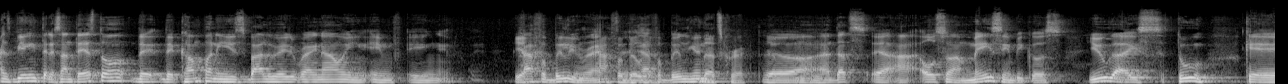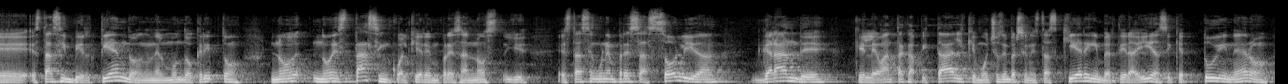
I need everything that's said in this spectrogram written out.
es bien interesante esto. The, the company is valued right now in, in, in yeah. half a billion, right? Half a billion. Half a billion. That's correct. Uh, mm-hmm. And that's uh, also amazing because you guys, tú que estás invirtiendo en el mundo cripto, no, no estás en cualquier empresa, no, estás en una empresa sólida, grande, que levanta capital, que muchos inversionistas quieren invertir ahí, así que tu dinero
